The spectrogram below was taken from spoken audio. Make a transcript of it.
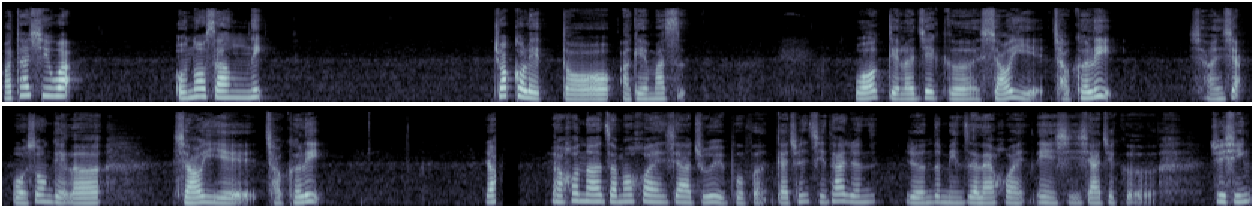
瓦塔西哇，おのさんにチョコレートあげます。我给了这个小野巧克力，想一下，我送给了小野巧克力。然然后呢，咱们换一下主语部分，改成其他人 人的名字来换，练习一下这个句型。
